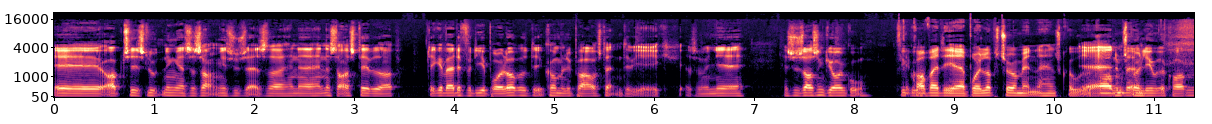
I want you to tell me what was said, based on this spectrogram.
øh, op til slutningen af sæsonen. Jeg synes altså, han er, han er så også steppet op. Det kan være det, fordi at brylluppet det kommer lidt på afstand, det ved jeg ikke. Altså, men jeg, jeg synes også, han gjorde en god figur. Det kan godt være, det er bryllupstørmænd, at han skal ud ja, af kroppen. Ja, skal lige ud af kroppen.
